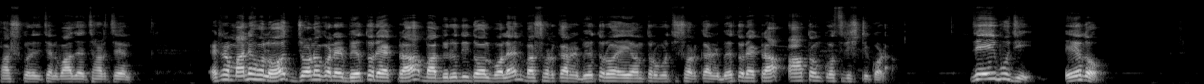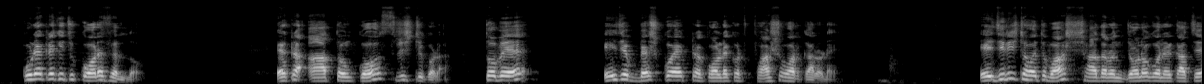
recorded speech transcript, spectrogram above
ফাঁস করে দিচ্ছেন, বাজারে ছাড়ছেন। এটার মানে হলো জনগণের ভেতরে একটা, বা বিরোধী দল বলেন, বা সরকারের ভেতরে, এই অন্তর্বর্তী সরকারের ভেতরে একটা আতঙ্ক সৃষ্টি করা। যে এই বুঝি, এলো, কোন একটা কিছু করে ফেলল, একটা আতঙ্ক সৃষ্টি করা। তবে এই যে বেশ কয়েকটা কল রেকর্ড ফাঁস হওয়ার কারণে এই জিনিসটা হয়তো বা সাধারণ জনগণের কাছে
